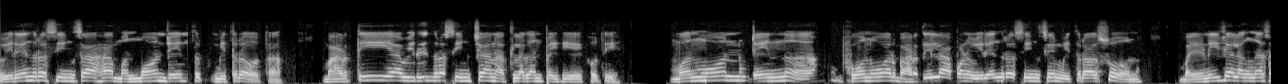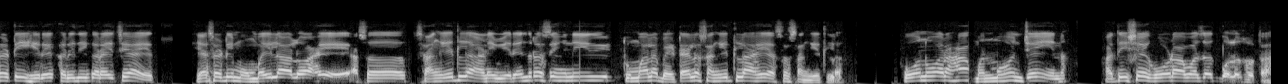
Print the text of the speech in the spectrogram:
वीरेंद्र सिंगचा हा मनमोहन जैन मित्र होता. भारती या वीरेंद्र सिंगच्या नातलगांपैकी एक होती. मनमोहन जैननं फोनवर भारतीला आपण वीरेंद्र सिंगचे मित्र असून बहिणीच्या लग्नासाठी हिरे खरेदी करायचे आहेत यासाठी मुंबईला आलो आहे असं सांगितलं आणि वीरेंद्र सिंगनी तुम्हाला भेटायला सांगितलं आहे असं सांगितलं. फोनवर हा मनमोहन जैन अतिशय गोड आवाजात बोलत होता.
